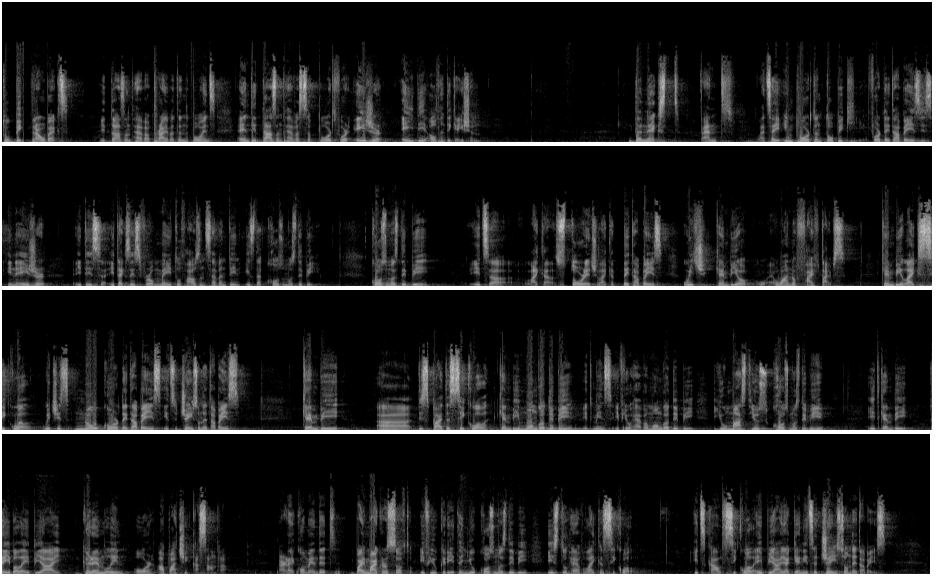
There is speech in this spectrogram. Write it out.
two big drawbacks. It doesn't have a private endpoints and it doesn't have a support for Azure AD authentication. The next and let's say important topic for databases in Azure, it, is, it exists from May 2017, is the Cosmos DB. Cosmos DB, it's a, like a storage, like a database, which can be a, one of five types. Can be like SQL, which is no core database, it's JSON database. Can be uh, despite a SQL, can be MongoDB. It means if you have a MongoDB, you must use Cosmos DB. It can be Table API, Gremlin, or Apache Cassandra. Recommended by Microsoft if you create a new Cosmos DB is to have like a SQL. It's called SQL API. Again, it's a JSON database.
